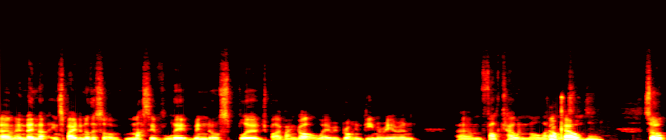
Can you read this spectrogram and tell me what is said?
Um, and then that inspired another sort of massive late window splurge by Van Gaal, where we brought in Di Maria and um, Falcao and all that. Falcao. So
